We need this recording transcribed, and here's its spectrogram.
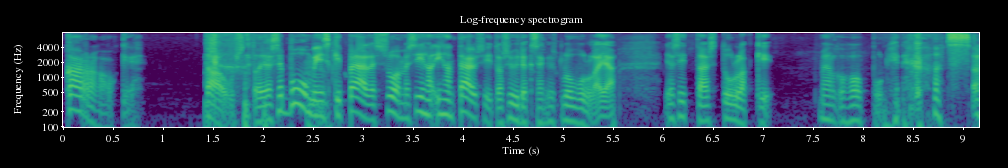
karaoke taustoja. Se buumi iski päälle Suomessa ihan, ihan täysin tuossa 90-luvulla ja, ja sitten taisi tullakin melko hoppu niiden kanssa.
